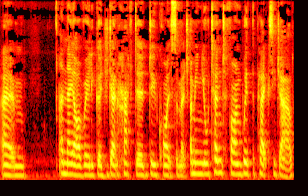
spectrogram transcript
Um, and they are really good. You don't have to do quite so much. I mean, you'll tend to find with the Plexi Gel,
